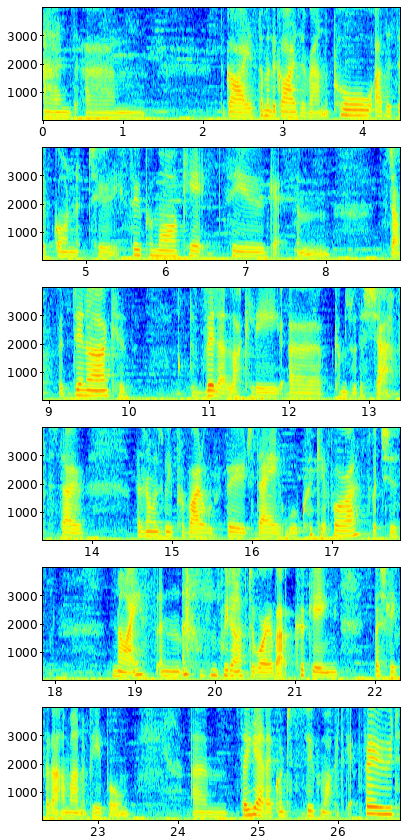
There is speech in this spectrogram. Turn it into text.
and um, the guys, some of the guys around the pool, others have gone to the supermarket to get some stuff for dinner because the villa luckily uh, comes with a chef, so as long as we provide all the food, they will cook it for us, which is nice and we don't have to worry about cooking, especially for that amount of people. Um, so yeah, they've gone to the supermarket to get food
